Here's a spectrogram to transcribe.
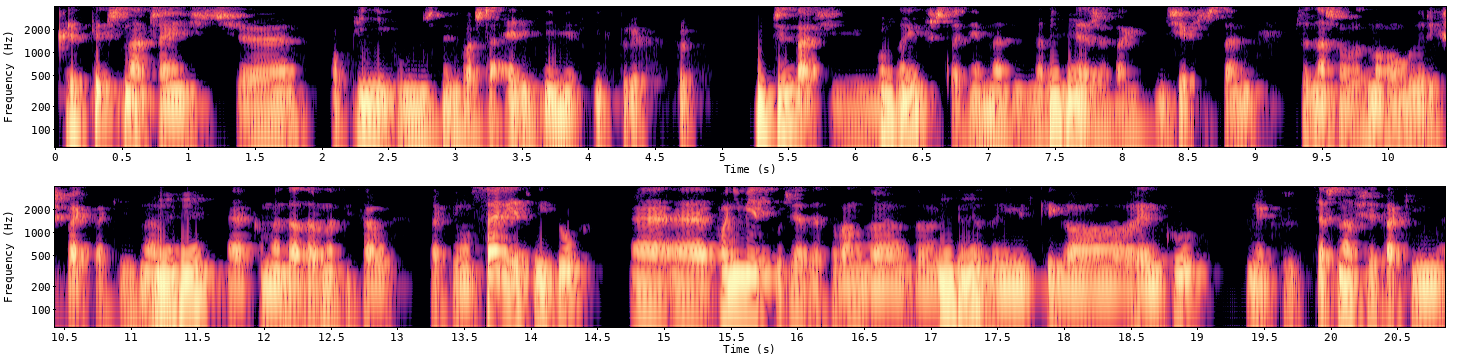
krytyczna część y, opinii publicznej, zwłaszcza elit niemieckich, których czytać i można je przeczytać, nie wiem, na, na Twitterze, tak? Dzisiaj przeczytałem przed naszą rozmową Ulrich Speck, taki znany mhm. komentator, napisał taką serię tweetów po niemiecku, czyli adresowano do, do, mhm. do, do niemieckiego rynku, który zaczynał się takim,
